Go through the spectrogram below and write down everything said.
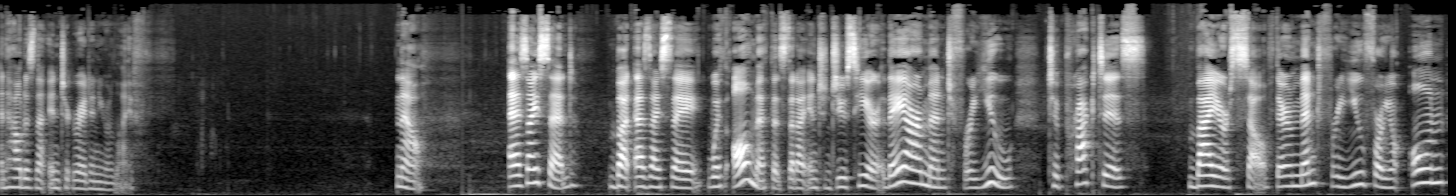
and how does that integrate in your life? Now, as I said, but as I say with all methods that I introduce here, they are meant for you to practice by yourself. They're meant for you for your own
